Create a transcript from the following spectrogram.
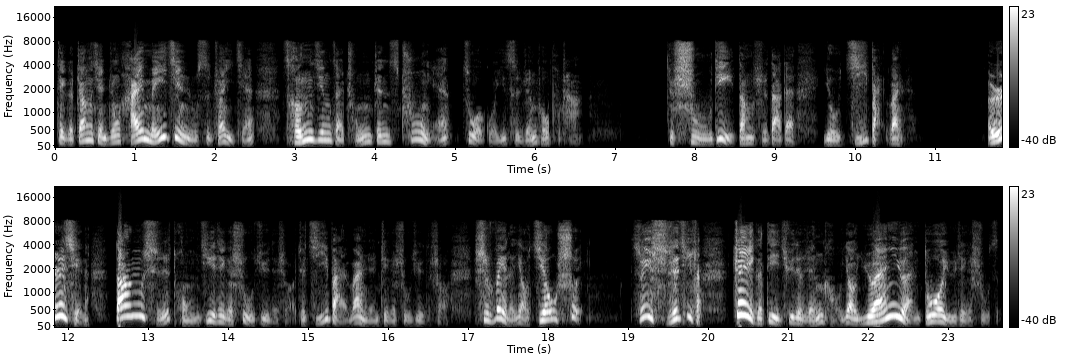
这个张献忠还没进入四川以前，曾经在崇祯初年做过一次人口普查。就蜀地当时大概有几百万人，而且呢，当时统计这个数据的时候，就几百万人这个数据的时候，是为了要交税，所以实际上这个地区的人口要远远多于这个数字，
